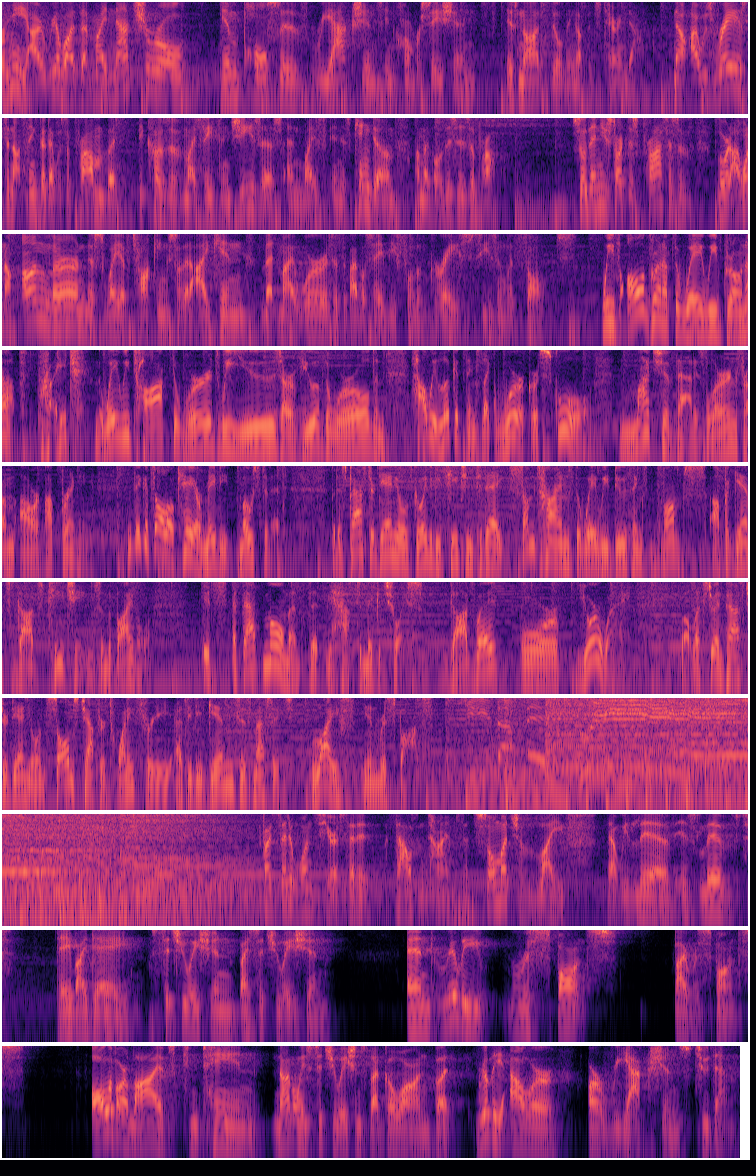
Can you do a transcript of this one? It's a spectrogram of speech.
For me, I realized that my natural impulsive reactions in conversation is not building up, it's tearing down. Now, I was raised to not think that that was a problem, but because of my faith in Jesus and life in his kingdom, I'm like, oh, this is a problem. So then you start this process of, Lord, I want to unlearn this way of talking so that I can let my words, as the Bible say, be full of grace, seasoned with salt. We've all grown up the way we've grown up, right? The way we talk, the words we use, our view of the world, and how we look at things like work or school. Much of that is learned from our upbringing. We think it's all okay, or maybe most of it. But as Pastor Daniel is going to be teaching today, sometimes the way we do things bumps up against God's teachings in the Bible. It's at that moment that you have to make a choice God's way or your way. Well, let's join Pastor Daniel in Psalms chapter 23 as he begins his message Life in Response. Jesus If I've said it once here, I've said it a thousand times that so much of life that we live is lived day by day, situation by situation, and really response by response. All of our lives contain not only situations that go on, but really our, our reactions to them.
